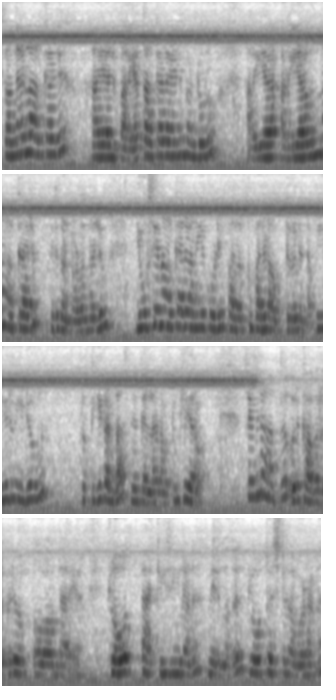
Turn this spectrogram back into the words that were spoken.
സോ അങ്ങനെയുള്ള ആൾക്കാർ ആയാലും അറിയാത്ത ആൾക്കാരായാലും കണ്ടോളൂ. അറിയാ അറിയാവുന്ന ആൾക്കാരും ഇത് കണ്ടോളൂ. എന്നാലും യൂസ് ചെയ്യുന്ന ആൾക്കാരാണെങ്കിൽ കൂടിയും പലർക്കും പല ഡൗട്ടുകളുണ്ട് അപ്പോൾ ഈ ഒരു വീഡിയോ ഒന്ന് വൃത്തിക്ക് കണ്ടാൽ നിങ്ങൾക്ക് എല്ലാ ഡൗട്ടും ക്ലിയർ ആവും. സോ ഇതിനകത്ത് ഒരു കവർ ഒരു എന്താ പറയുക ക്ലോത്ത് പാക്കേജിങ്ങിലാണ് വരുന്നത്. ക്ലോത്ത് വെച്ചിട്ട് കവേർഡാണ്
